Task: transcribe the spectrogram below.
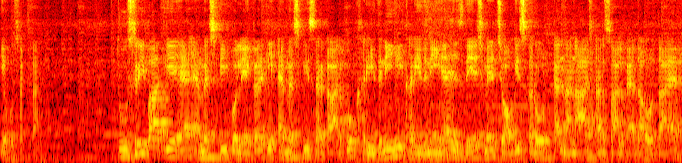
ये हो सकता है। दूसरी बात यह है एमएसपी को लेकर कि एमएसपी सरकार को खरीदनी ही खरीदनी है। इस देश में 24 करोड़ टन अनाज हर साल पैदा होता है,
